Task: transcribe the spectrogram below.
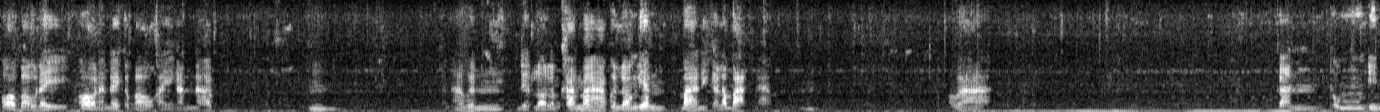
พ่อเบาได้ พ่อนั้นได้กับเบาใครกันนะครับ อืมหาเพิ่นเดือดร้อนลำคาญมาหาเพิ่นลองเรียนมานี่ก็ลำบากนะครับเพราะว่า การถมดิน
